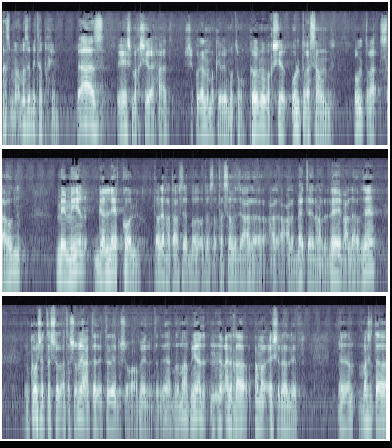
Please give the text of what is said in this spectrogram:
אז מה, מה זה מתהפכים? ואז יש מכשיר אחד שכולנו מכירים אותו, קוראים לו מכשיר אולטרה סאונד. אולטרה סאונד ממיר גלי קול. אתה הולך, אתה עושה, אתה שם את זה על, על, על הבטן, על הלב, על זה, במקום שאתה שומע, אתה שומע את, את הלב עומד ואת זה, אבל מה, מיד נראה לך המראה של הלב. מה שאתה,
